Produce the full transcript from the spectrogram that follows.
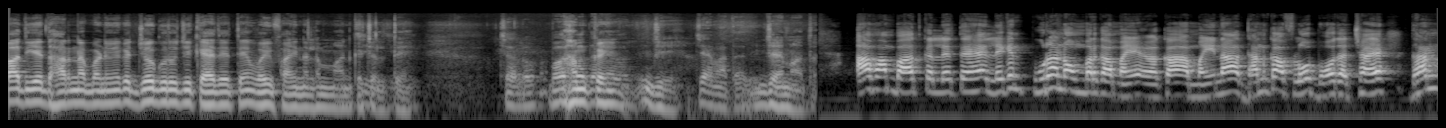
बाद ये धारणा बनी हुई है कि जो गुरु जी कह देते हैं वही फाइनल हम मान के चलते हैं। चलो बहुत हम कहें जी। जय माता दी। जय माता अब हम बात कर लेते हैं लेकिन पूरा नवंबर का मही, का महीना धन का फ्लो बहुत अच्छा है। धन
